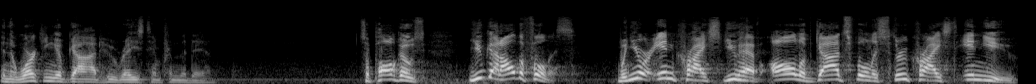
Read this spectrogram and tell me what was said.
in the working of God who raised him from the dead. So Paul goes, You've got all the fullness. When you are in Christ, you have all of God's fullness through Christ in you.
